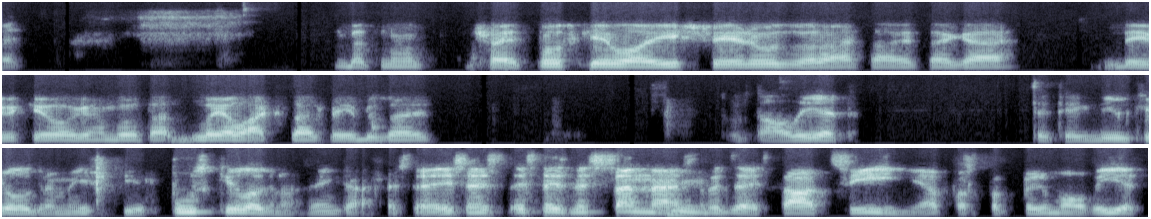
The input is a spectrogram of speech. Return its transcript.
Bet, Bet nu, šeit puskilo izšķīra uzvarētāji. Tā kā divi kilogrami būtu tāda lielāka starpība tur tā lieta. Te tiek divi kilogrami izšķirti. Puskilograms vienkārši. Es, es, es, es nezinu, es sen neesmu Hmm. redzējis tādu cīņu ja, par, par pirmo vietu.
